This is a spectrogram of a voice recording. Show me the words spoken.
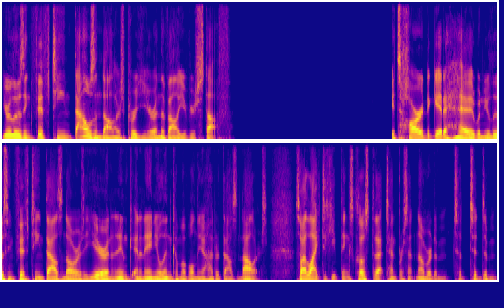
you're losing $15,000 per year in the value of your stuff it's hard to get ahead when you're losing $15,000 a year and an, in, and an annual income of only $100,000. So I like to keep things close to that 10% number to, to, to, to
